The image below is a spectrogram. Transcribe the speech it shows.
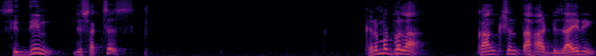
Siddhim, the success. Karmaphala, kankshantaha, desiring.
